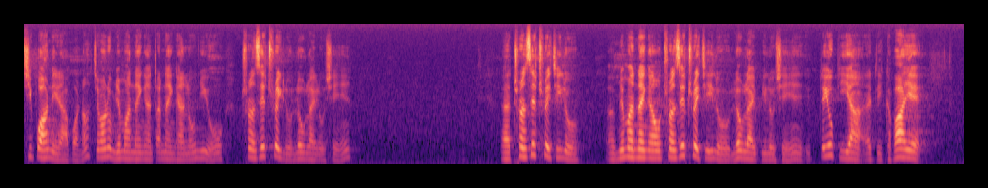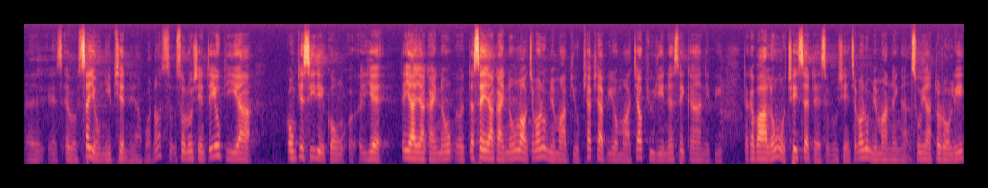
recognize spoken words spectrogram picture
ကြီးပွားနေတာပေါ့နော်ကျွန်တော်တို့မြန်မာနိုင်ငံတနိုင်ငံလုံးကြီးကို transit trade လို့လုပ်လိုက်လို့ရှိရင်အဲ transit trade ကြီးလို့မြန်မာနိုင်ငံကို transit trade ကြီးလို့လုပ်လိုက်ပြီးလို့ရှိရင်တရုတ်ပြည်ကဒီကမ္ဘာရဲ့အဲစက်ယုံကြီးဖြစ်နေတာပေါ့နော်ဆိုလို့ရှိရင်တရုတ်ပြည်ကကုန်ပစ္စည်းတွေအကုန်ရဲ့ 100ရာခိုင်နှုန်း10ရာခိုင်နှုန်းလောက်ကျမတို့မြန်မာပြည်ကိုဖြတ်ဖြတ်ပြီးတော့မှကြောက်ဖြူရည်နဲ့စိတ်ကန်းကနေပြီးတကဘာလုံးကိုချိတ်ဆက်တယ်ဆိုလို့ရှိရင်ကျမတို့မြန်မာနိုင်ငံအစိုးရတော်တော်လေး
